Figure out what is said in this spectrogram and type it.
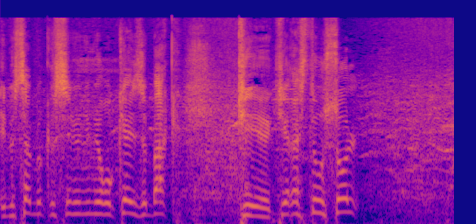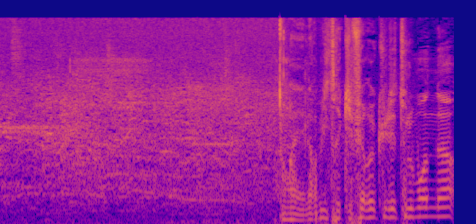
il me semble que c'est le numéro 15, Bach, qui est, qui est resté au sol. Ouais, l'arbitre qui fait reculer tout le monde.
